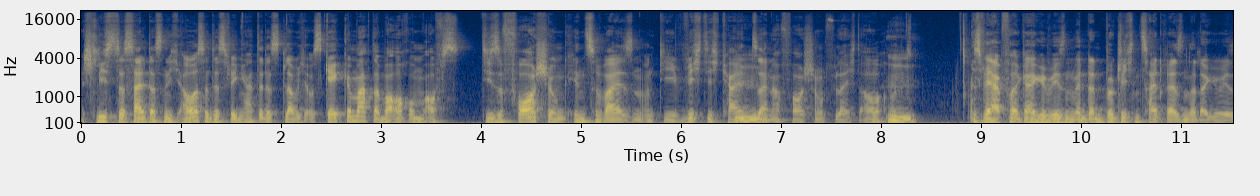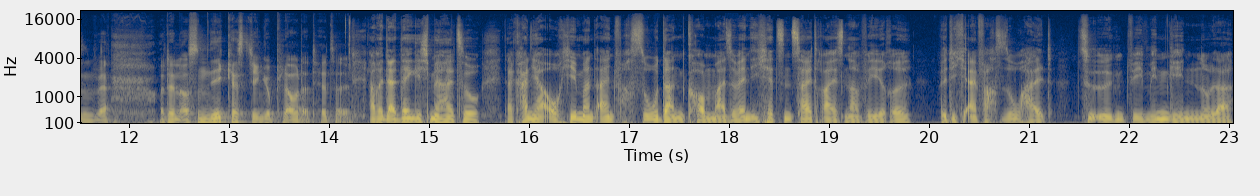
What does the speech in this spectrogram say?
schließt das halt das nicht aus und deswegen hat er das, glaube ich, aus Gag gemacht, aber auch um auf diese Forschung hinzuweisen und die Wichtigkeit seiner Forschung vielleicht auch. Und es wäre ja voll geil gewesen, wenn dann wirklich ein Zeitreisender da gewesen wäre und dann aus dem Nähkästchen geplaudert hätte. Aber da denke ich mir halt so, da kann ja auch jemand einfach so dann kommen. Also wenn ich jetzt ein Zeitreisender wäre, würde ich einfach so halt zu irgendwem hingehen oder,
